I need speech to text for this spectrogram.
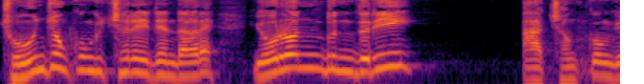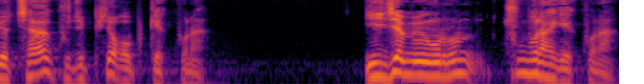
좋은 정권 교체를 해야 된다 그래. 요런 분들이 아 정권 교체가 굳이 필요가 없겠구나. 이재명으로 충분하겠구나.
